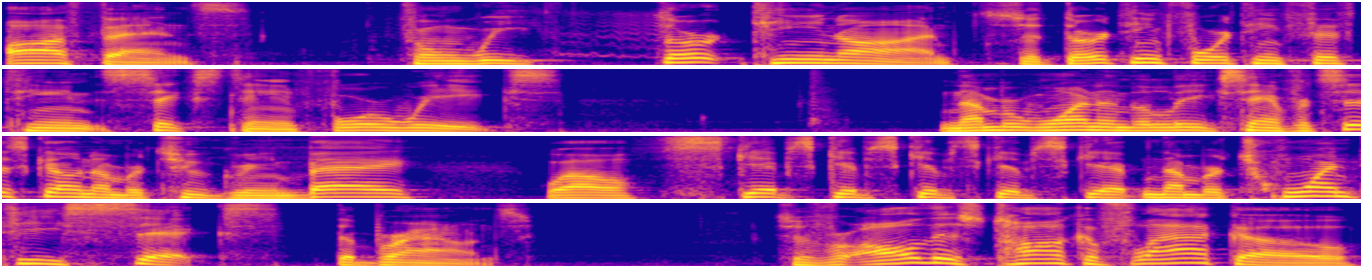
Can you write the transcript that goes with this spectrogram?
offense from week 13 on, so 13, 14, 15, 16, four weeks. Number one in the league, San Francisco. Number two, Green Bay. Well, skip, skip, skip, skip, skip. Number 26, the Browns. So for all this talk of Flacco,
